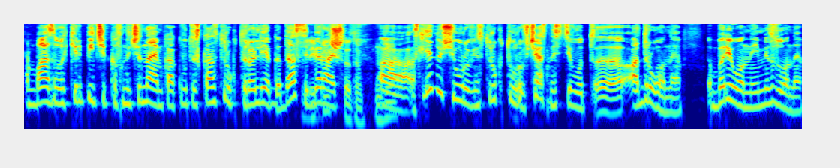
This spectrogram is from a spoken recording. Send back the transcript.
базовых кирпичиков начинаем, как вот из конструктора Лего, да, собирать а, следующий уровень структуры, в частности, вот э, адроны, барионы и мезоны,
